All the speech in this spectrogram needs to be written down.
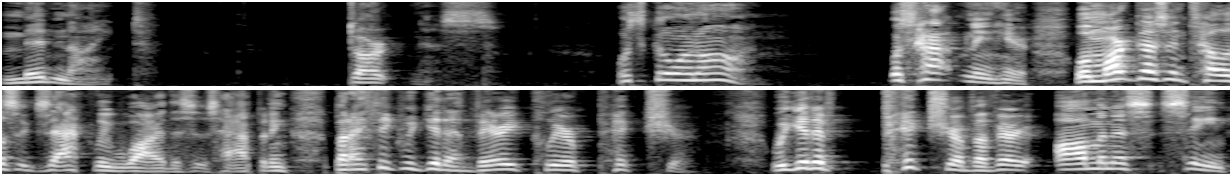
midnight. Darkness. What's going on? What's happening here? Well, Mark doesn't tell us exactly why this is happening, but I think we get a very clear picture. We get a picture of a very ominous scene,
